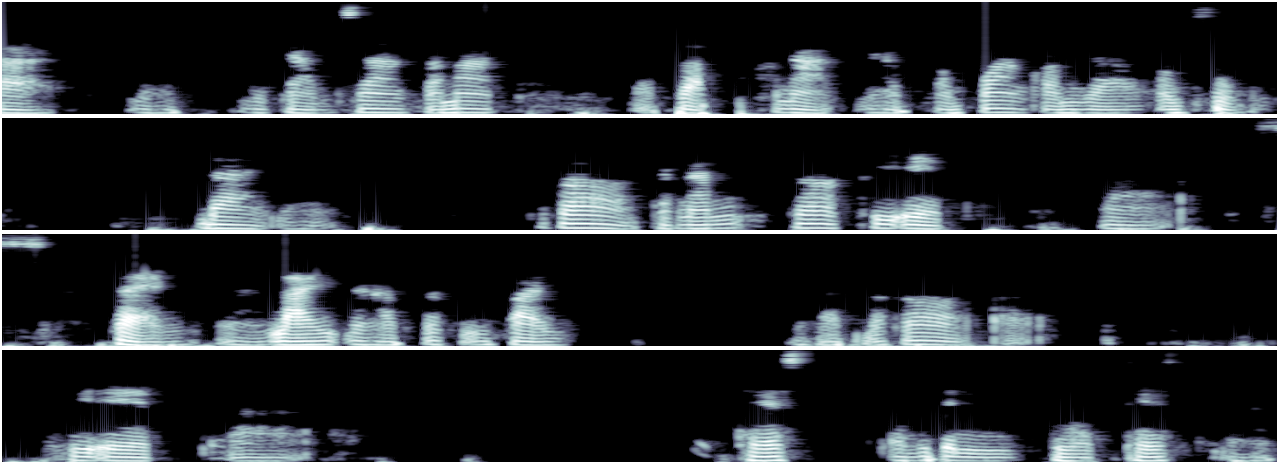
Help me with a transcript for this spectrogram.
ลานะครับในการสร้างสามารถปรับขนาดนะครับ ความกว้างความยาวความสูงได้นะฮะแล้วก็จากนั้นก็ create แสงไลท์นะครับ ก็คือไฟนะครับ แล้วก็ create อ่า test อันนี้เป็นตัว test นะครับ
